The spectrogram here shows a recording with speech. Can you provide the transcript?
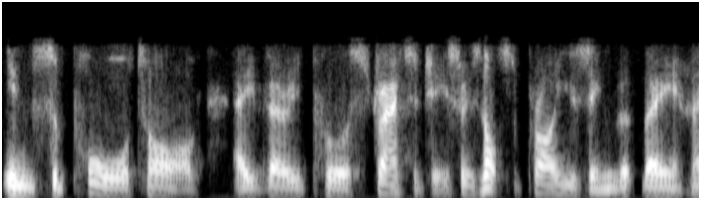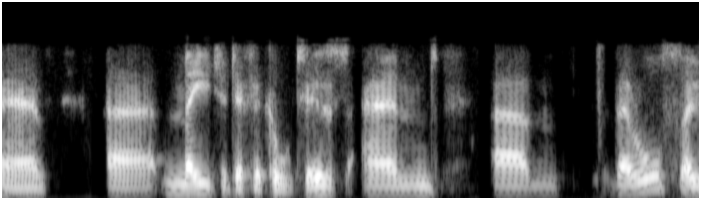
in support of a very poor strategy. So it's not surprising that they have uh, major difficulties and um, they're also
